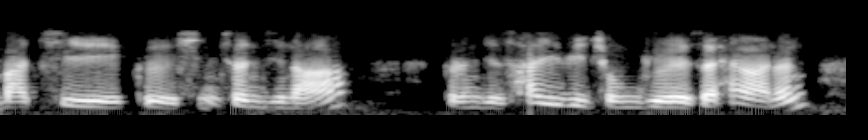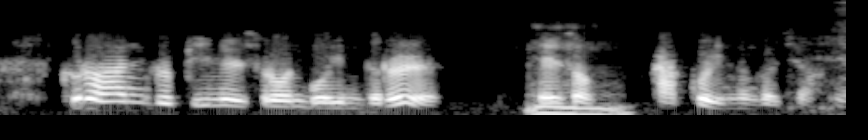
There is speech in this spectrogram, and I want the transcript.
마치 그 신천지나 그런 이제 사이비 종교에서 행하는 그러한 그 비밀스러운 모임들을 계속 음. 갖고 있는 거죠. 네.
